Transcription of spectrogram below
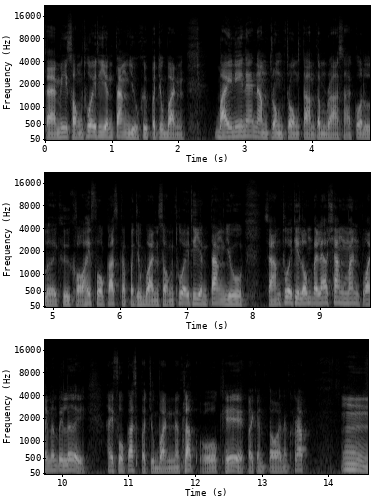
แต่มีสองถ้วยที่ยังตั้งอยู่คือปัจจุบัน ใบนี้แนะนำตรงๆตามตำราสากลเลย คือขอให้โฟกัสกับปัจจุบัน 2 ถ้วยที่ยังตั้งอยู่ 3 ถ้วยที่ล้มไปแล้วช่างมันปล่อยมันไปเลย ให้โฟกัสปัจจุบันนะครับ โอเค ไปกันต่อนะครับ อืม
